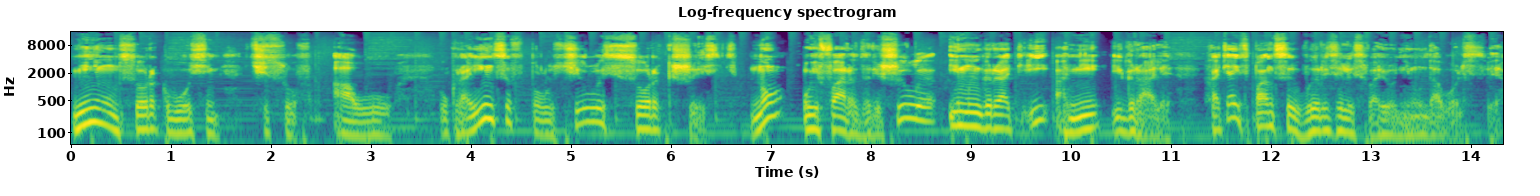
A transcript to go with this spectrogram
минимум 48 часов. А у украинцев получилось 46. Но УЕФА разрешила им играть, и они играли. Хотя испанцы выразили свое неудовольствие.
